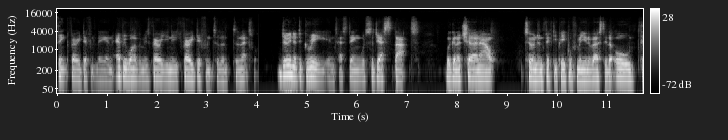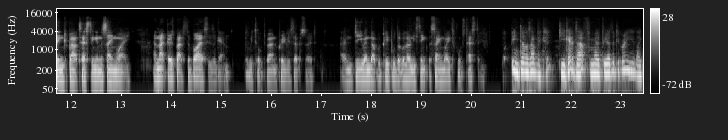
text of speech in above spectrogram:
think very differently, and every one of them is very unique, very different to the to the next one. Doing a degree in testing would suggest that we're going to churn out 250 people from a university that all think about testing in the same way. And that goes back to the biases again that we talked about in the previous episode. And do you end up with people that will only think the same way towards testing? Being devil's advocate, do you get that from every other degree? Like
